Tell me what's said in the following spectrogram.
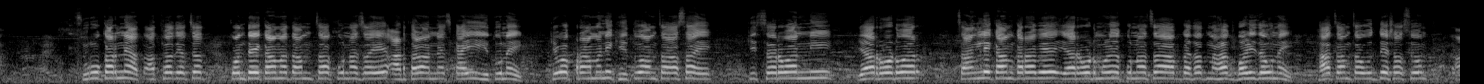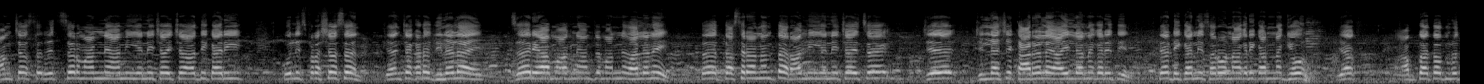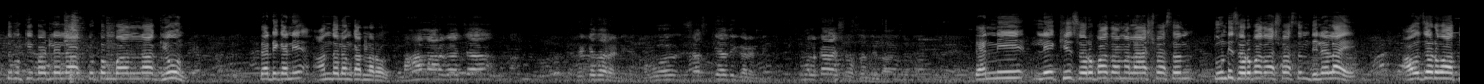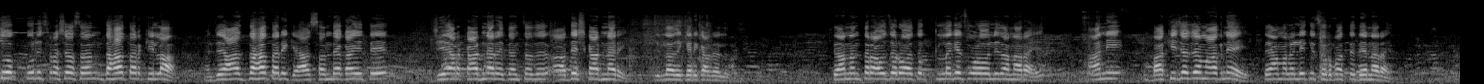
सुरू करण्यात अथवा त्याच्यात कोणत्याही कामात आमचा कुणाचाही अडथळा आणण्यास काही हेतू नाही. केवळ प्रामाणिक हेतू आमचा असा आहे की सर्वांनी या रोडवर चांगले काम करावे. या रोडमुळे कुणाचा अपघातात नाहक बळी जाऊ नये. हाच आमचा उद्देश असून आमच्या रितसर मान्य आम्ही एन एच आयच्या अधिकारी पोलीस प्रशासन यांच्याकडे दिलेलं आहे. जर या मागण्या आमच्या मान्य झाल्या नाही तर दसऱ्यानंतर आम्ही एन एच आयचे जे जिल्ह्याचे कार्यालय अहिल्यानगर येथील त्या ठिकाणी सर्व नागरिकांना घेऊन या अपघातात मृत्युमुखी पडलेल्या कुटुंबाला घेऊन त्या ठिकाणी आंदोलन करणार आहोत. महामार्गाच्या ठेकेदारांनी व शासकीय अधिकाऱ्यांनी तुम्हाला काय आश्वासन दिलं आज? त्यांनी लेखी स्वरूपात आम्हाला आश्वासन तोंडी स्वरूपात आश्वासन दिलेलं आहे. अवजड वाहतूक पोलीस प्रशासन दहा तारखेला म्हणजे आज दहा तारीख आहे आज संध्याकाळी ते जे आर काढणार आहे त्यांचा जे आदेश काढणार आहे जिल्हाधिकारी कार्यालयातून त्यानंतर अवजड वाहतूक लगेच वळवली जाणार आहे. आणि बाकीच्या ज्या मागण्या आहेत त्या आम्हाला लेखी स्वरूपात ते देणार आहेत.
